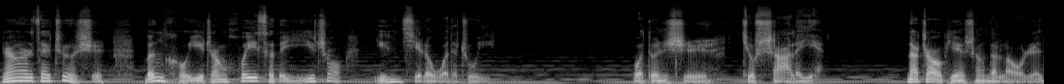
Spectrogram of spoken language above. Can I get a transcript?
然而在这时，门口一张灰色的遗照引起了我的注意，我顿时就傻了眼。那照片上的老人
